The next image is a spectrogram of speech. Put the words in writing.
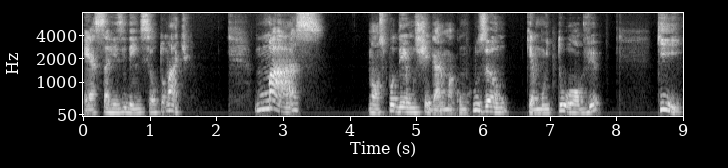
essa residência automática. Mas nós podemos chegar a uma conclusão que é muito óbvia que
